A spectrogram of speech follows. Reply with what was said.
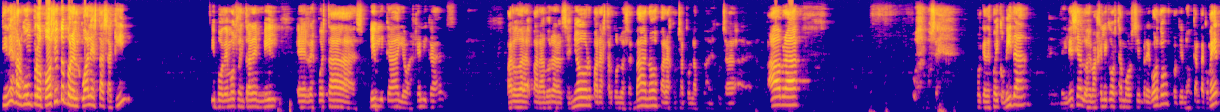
¿Tienes algún propósito por el cual estás aquí? Y podemos entrar en mil eh, respuestas bíblicas y evangélicas para adorar, para adorar, al Señor, para estar con los hermanos, para escuchar con la escuchar palabra. no sé, porque después hay comida. En la iglesia los evangélicos estamos siempre gordos porque nos encanta comer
